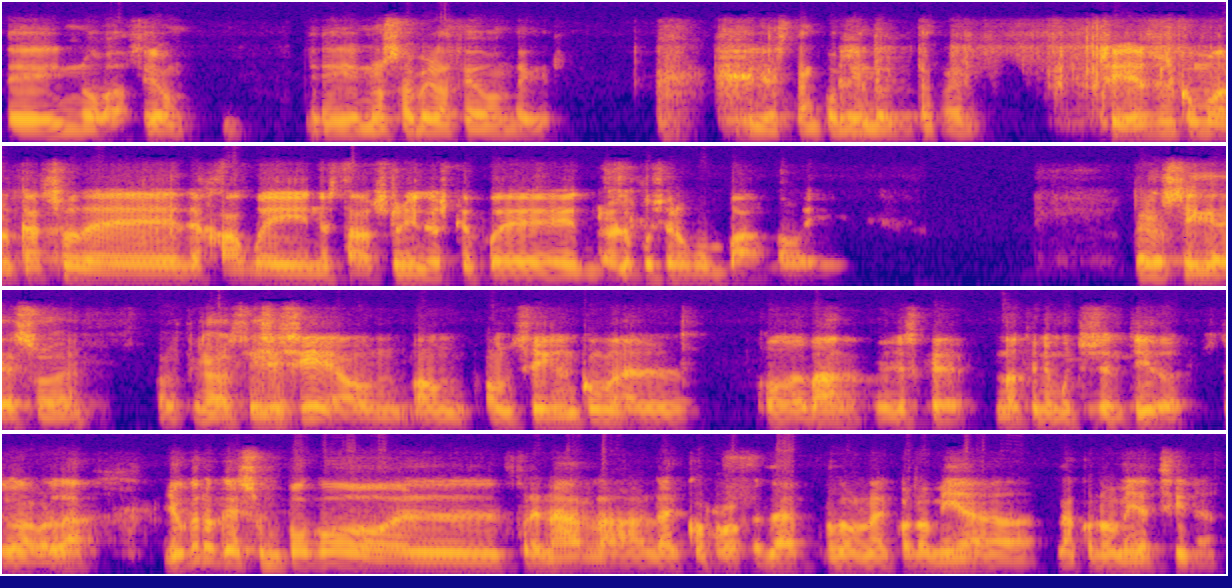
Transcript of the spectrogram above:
de innovación, de no saber hacia dónde ir. Y le están comiendo el terreno. Sí, eso es como el caso de, de Huawei en Estados Unidos, que fue, le pusieron un ban, ¿no? Y... Pero sigue eso, ¿eh? Al final sigue. Sí, sí, aún, aún, aún siguen con el, con el ban. Y es que no tiene mucho sentido, la verdad. Yo creo que es un poco el frenar la, la, perdón, la economía, la economía china.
